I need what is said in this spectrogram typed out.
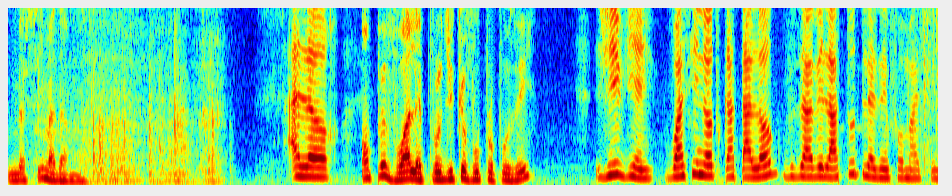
Merci, madame. Alors, On peut voir les produits que vous proposez? j'y viens. Voici notre catalogue. Vous avez là toutes les informations.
